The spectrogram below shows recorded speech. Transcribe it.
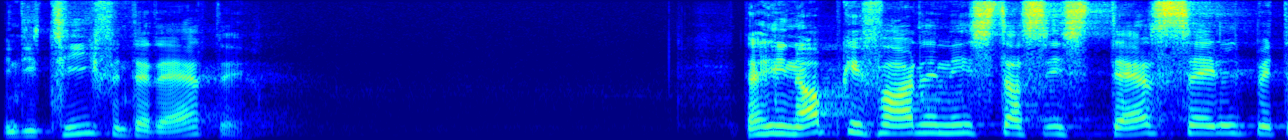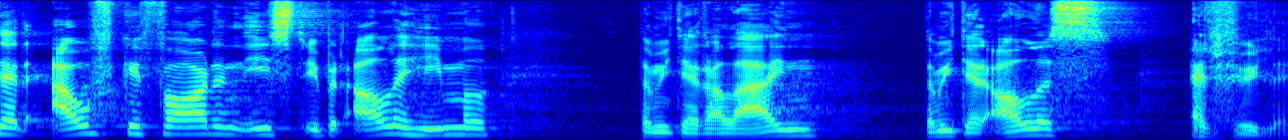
in die Tiefen der Erde. Der hinabgefahren ist, das ist derselbe, der aufgefahren ist über alle Himmel, damit er allein, damit er alles erfülle.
